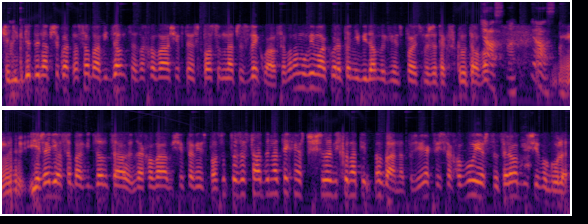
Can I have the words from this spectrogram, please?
Czyli gdyby na przykład osoba widząca zachowała się w ten sposób, znaczy zwykła osoba, no mówimy akurat o niewidomych, więc powiedzmy, że tak skrótowo. Jasne, jasne. Jeżeli osoba widząca zachowałaby się w pewien sposób, to zostałaby natychmiast przez środowisko napiętnowana. Powiedział, jak coś zachowujesz, co ty robisz i w ogóle.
